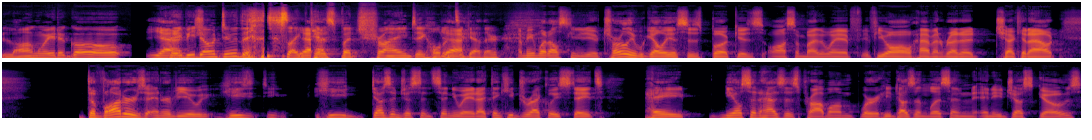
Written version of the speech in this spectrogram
long way to go. Yeah. Maybe don't do this. like yeah. but trying to hold yeah. it together. I mean, what else can you do? Charlie Wegelius's book is awesome, by the way. If if you all haven't read it, check it out. The Vaughters interview, he he doesn't just insinuate. I think he directly states, "Hey, Neilson has this problem where he doesn't listen and he just goes."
